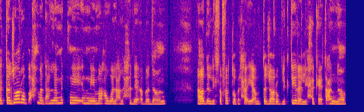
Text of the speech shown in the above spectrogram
التجارب أحمد علمتني إني ما أعول على حدا أبدا. هذا اللي استفدته بالحقيقة من التجارب الكثيرة اللي حكيت عنها.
